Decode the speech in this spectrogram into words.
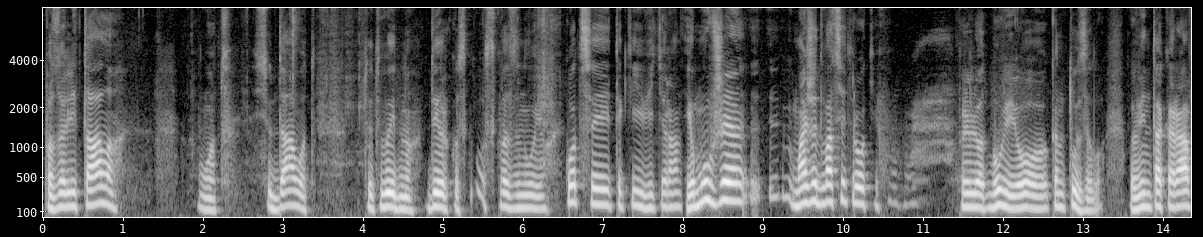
позалітало. От, сюди, от, тут видно дирку ск- сквозную. От цей такий ветеран. Йому вже майже 20 років прильот був, його контузило. Бо він так орав.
